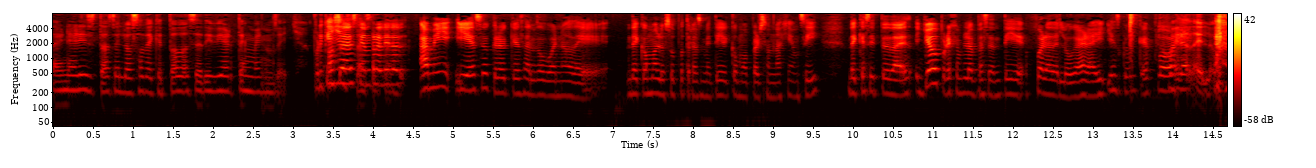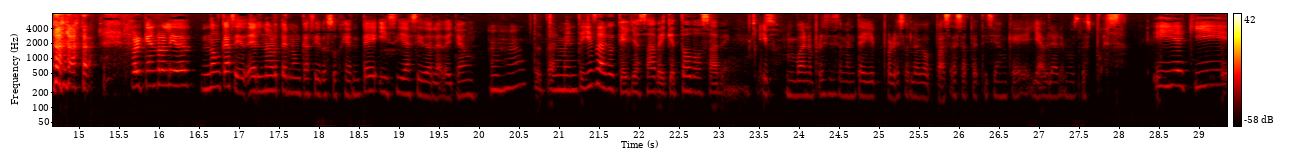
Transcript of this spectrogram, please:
Daenerys está celosa de que todos se divierten menos ella. Porque o ella sea, es que en realidad a mí, y eso creo que es algo bueno de, de cómo lo supo transmitir como personaje en sí, de que si te da... Yo, por ejemplo, me sentí fuera de lugar ahí y es como que... por- fuera de lo... Porque en realidad nunca ha sido, el norte nunca ha sido su gente y sí ha sido la de Jon. Ujú, totalmente. Y es algo que ella sabe, que todos saben. Y incluso. bueno, precisamente ahí por eso luego pasa esa petición que ya hablaremos después. Y aquí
